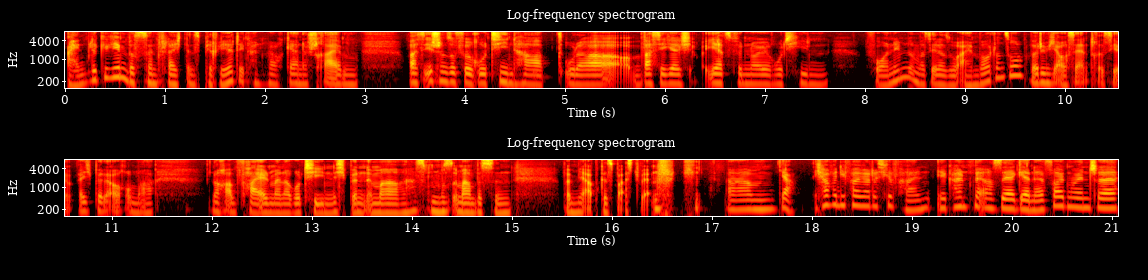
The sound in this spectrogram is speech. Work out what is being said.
Einblick gegeben, ein bisschen vielleicht inspiriert. Ihr könnt mir auch gerne schreiben, was ihr schon so für Routinen habt oder was ihr euch jetzt für neue Routinen vornehmt und was ihr da so einbaut und so. Würde mich auch sehr interessieren, weil ich bin auch immer noch am Pfeilen meiner Routinen. Ich bin immer, es muss immer ein bisschen bei mir abgespeist werden. ähm, ja, ich hoffe, die Folge hat euch gefallen. Ihr könnt mir auch sehr gerne Folgenwünsche,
